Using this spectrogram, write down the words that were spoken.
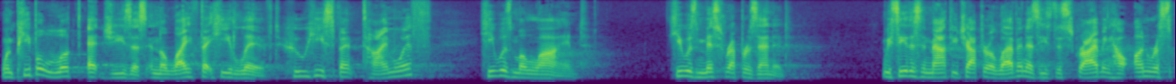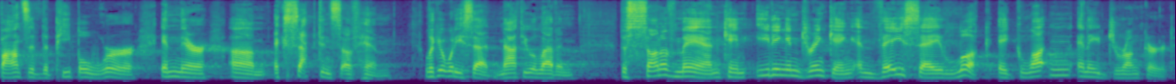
When people looked at Jesus and the life that he lived, who he spent time with, he was maligned. He was misrepresented. We see this in Matthew chapter 11 as he's describing how unresponsive the people were in their um, acceptance of him. Look at what he said Matthew 11. The Son of Man came eating and drinking, and they say, Look, a glutton and a drunkard,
